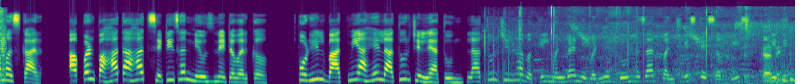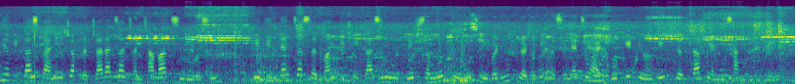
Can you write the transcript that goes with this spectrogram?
नमस्कार. आपण पाहत आहात सिटीझन न्यूज नेटवर्क. पुढील बातमी आहे लातूर जिल्ह्यातून. लातूर जिल्हा वकील मंडळ निवडणूक दोन हजार पंचवीस ते सव्वीस. विधिज्ञ विकास पॅनेलच्या प्रचाराचा झंझावात सुरू असून विधिज्ञांचा सर्वांगीण विकास हे उद्देश समोर ठेवून निवडणूक लढवित असल्याचे ॲडव्होकेट योगेश जगताप यांनी सांगितले.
